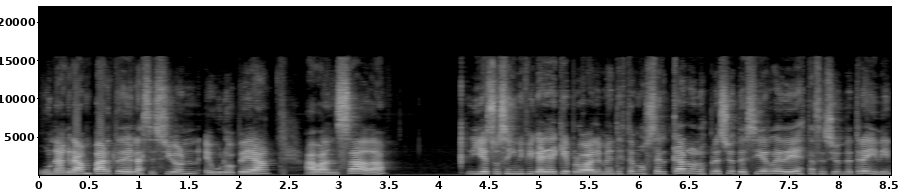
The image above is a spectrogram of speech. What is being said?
una gran parte de la sesión europea avanzada y eso significaría que probablemente estemos cercanos a los precios de cierre de esta sesión de trading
